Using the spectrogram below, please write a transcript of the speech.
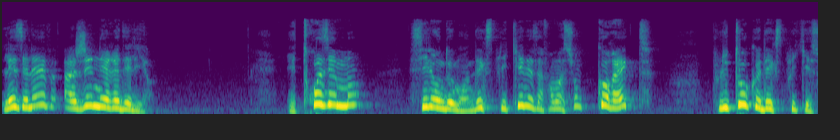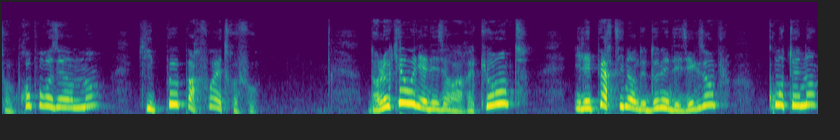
les élèves à générer des liens. Et troisièmement, si l'on demande d'expliquer des informations correctes, plutôt que d'expliquer son propre raisonnement qui peut parfois être faux. Dans le cas où il y a des erreurs récurrentes, il est pertinent de donner des exemples contenant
